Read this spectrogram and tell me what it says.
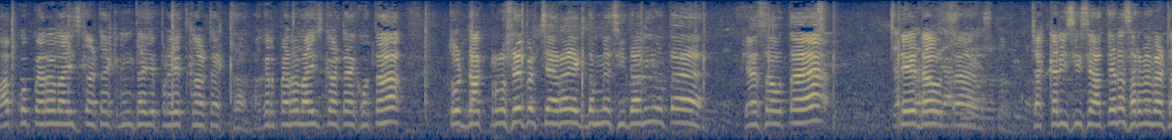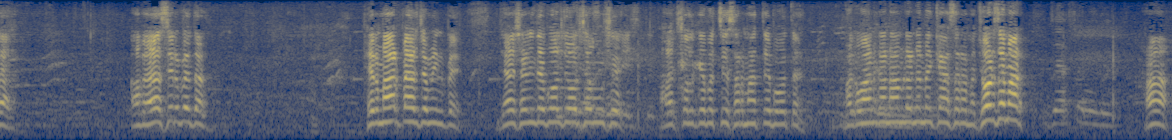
आपको पैरालाइज का अटैक नहीं था ये प्रेत का अटैक था। अगर पैरालाइज का अटैक होता तो डॉक्टरों से फिर चेहरा एकदम में सीधा नहीं होता है। कैसा होता है? टेढ़ा होता है चक्कर इसी से आते हैं ना सर में बैठा है। अब है सिर में दर्द? फिर मार पैर ज़मीन पे। जय शनिदेव बोल ज़ोर से मुँह से। आजकल के बच्चे शर्माते बहुत हैं। भगवान का नाम लेने में क्या शर्म है? ज़ोर से मार। हाँ।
